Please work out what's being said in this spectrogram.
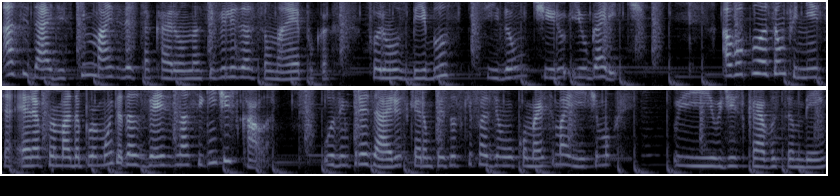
As cidades que mais destacaram na civilização na época foram os Biblos, Sidon, Tiro e Ugarit. A população fenícia era formada por muitas das vezes na seguinte escala: os empresários, que eram pessoas que faziam o comércio marítimo e o de escravos também,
